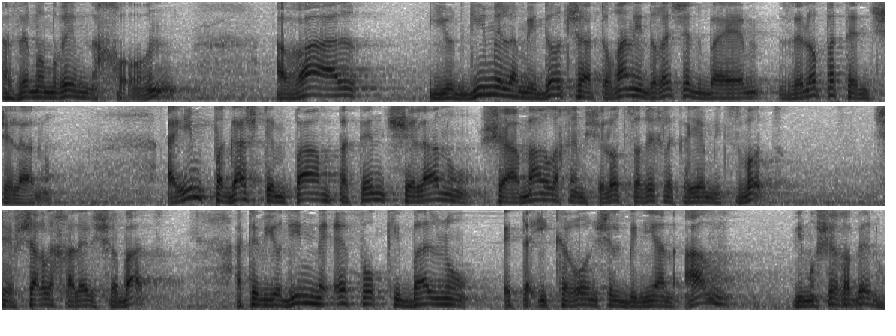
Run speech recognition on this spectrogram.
אז הם אומרים, נכון, אבל י"ג המידות שהתורה נדרשת בהן, זה לא פטנט שלנו. האם פגשתם פעם פטנט שלנו שאמר לכם שלא צריך לקיים מצוות? שאפשר לחלל שבת? אתם יודעים מאיפה קיבלנו את העיקרון של בניין אב? ממשה רבנו.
